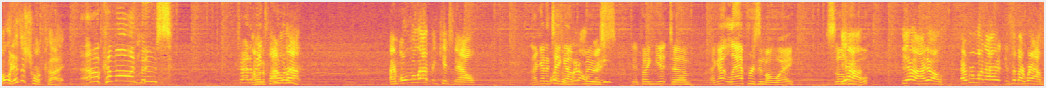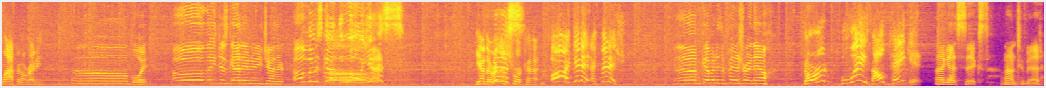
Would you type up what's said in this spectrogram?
Oh, it is a shortcut. Oh, come on, Moose. Try to I'm make the final lap. I'm overlapping kids now. I gotta take out win already? Moose if I can get to him. I got lappers in my way. Slow Yeah. people. Yeah, I know. Everyone is in my way. I'm laughing already. Oh boy. Oh, they just got into each other. Oh, Moose got in the wall. Yes. Yeah, there is Yes. a shortcut. Oh, I did it. I finished. Uh, I'm coming to the finish right now. Third place. I'll take it. I got sixth. Not too bad.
